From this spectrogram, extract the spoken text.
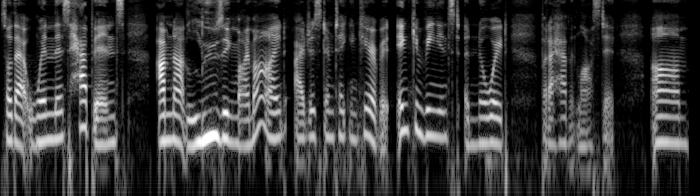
so that when this happens, I'm not losing my mind. I just am taking care of it. Inconvenienced, annoyed, but I haven't lost it. Um,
